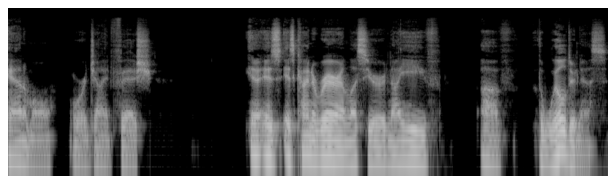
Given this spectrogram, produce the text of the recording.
animal or a giant fish is is kind of rare unless you're naive of the wilderness.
